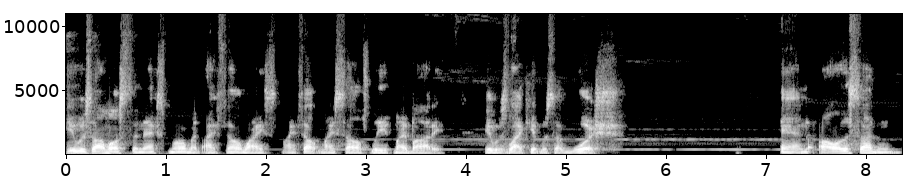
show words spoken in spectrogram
It was almost the next moment I felt my I felt myself leave my body. It was like it was a whoosh and all of a sudden,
